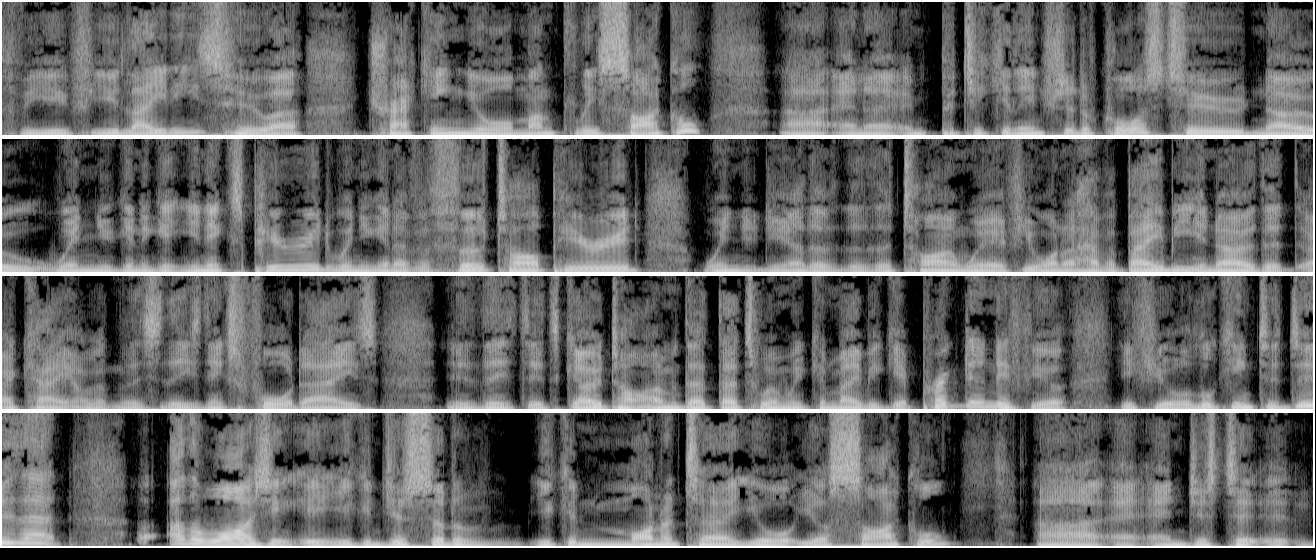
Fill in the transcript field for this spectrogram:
for you, for you ladies who are tracking your monthly cycle uh, and are in particular interested, of course, to know when you're going to get your next period, when you're going to have a fertile period, when you know the, the, the time where if you want to have a baby, you know that okay, I've got this, these next four days, it's go time. That that's when we can maybe get pregnant if you're if you're looking to do that. Otherwise, you, you can just sort of you can monitor your your cycle uh, and just to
